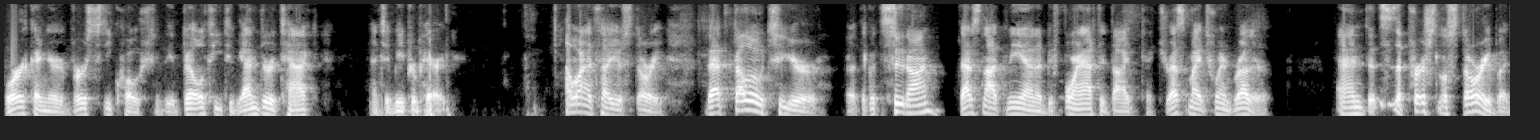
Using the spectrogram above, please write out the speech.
Work on your adversity quotient, the ability to be under attack and to be prepared. I want to tell you a story. That fellow to your uh, the suit on, that's not me on a before and after diet picture. That's my twin brother. And this is a personal story, but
